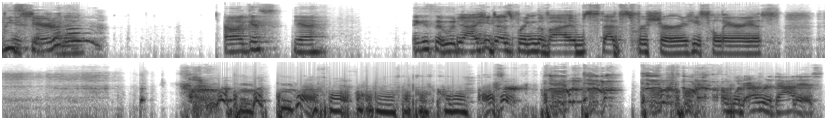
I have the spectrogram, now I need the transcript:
be He's so scared of him? Oh, I guess, yeah. I guess it would. yeah, he does bring the vibes. That's for sure. He's hilarious. Whatever that is.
